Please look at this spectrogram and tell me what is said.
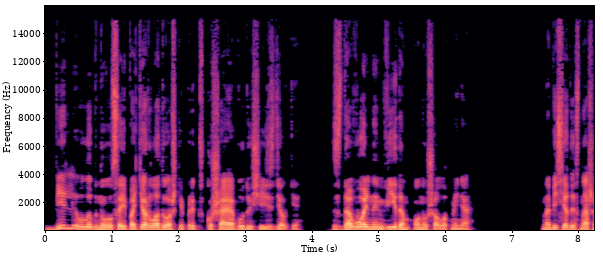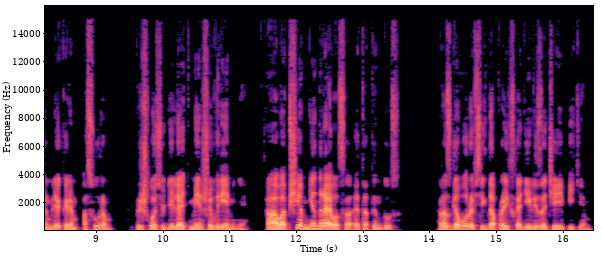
Билли улыбнулся и потер ладошки, предвкушая будущие сделки. С довольным видом он ушел от меня. На беседы с нашим лекарем Асуром пришлось уделять меньше времени. А вообще мне нравился этот индус. Разговоры всегда происходили за чаепитием.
